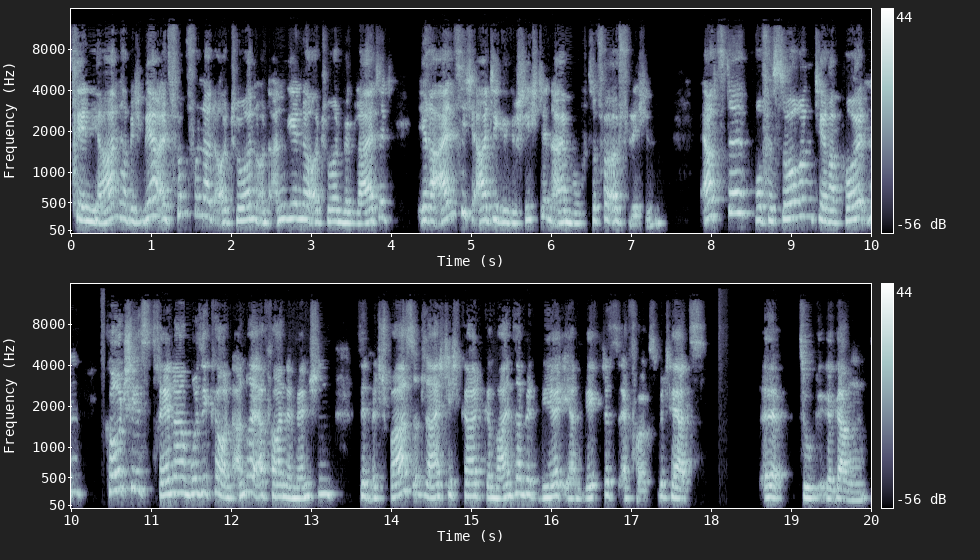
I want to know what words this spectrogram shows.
zehn Jahren habe ich mehr als 500 Autoren und angehende Autoren begleitet, ihre einzigartige Geschichte in einem Buch zu veröffentlichen. Ärzte, Professoren, Therapeuten, Coaches, Trainer, Musiker und andere erfahrene Menschen sind mit Spaß und Leichtigkeit gemeinsam mit mir ihren Weg des Erfolgs mit Herz äh, zugegangen.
